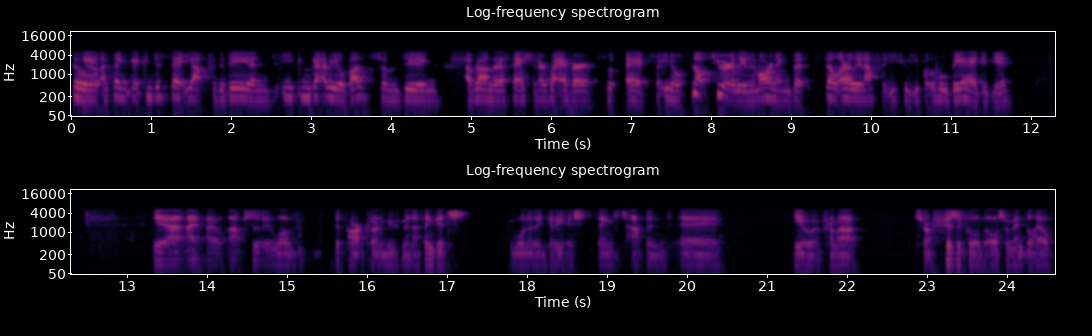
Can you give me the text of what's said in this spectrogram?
So Yeah. I think it can just set you up for the day, and you can get a real buzz from doing a run or a session or whatever. So, uh, so you know, not too early in the morning, but still early enough that you can you've got the whole day ahead of you. Yeah, I, I absolutely love the parkrun movement. I think it's one of the greatest things that's happened, uh, you know, from a sort of physical but also mental health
